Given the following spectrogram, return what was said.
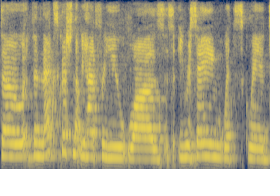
So the next question that we had for you was you were saying with Squid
